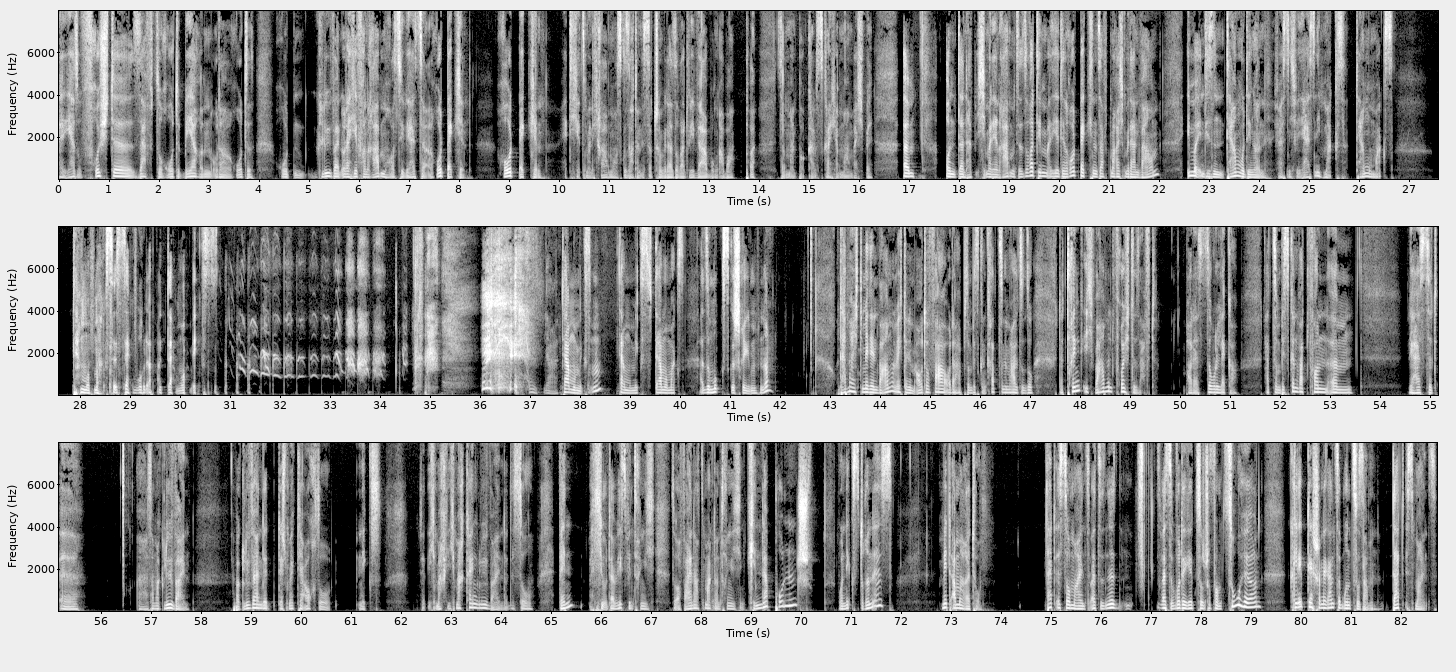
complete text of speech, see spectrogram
äh, ja, so Früchte, Saft, so rote Beeren oder rote roten Glühwein oder hier von Rabenhorst hier, wie heißt der? Rotbäckchen. Rotbäckchen. Hätte ich jetzt mal nicht Rabenhaus gesagt, dann ist das schon wieder so was wie Werbung, aber ist ja mein Podcast, das kann ich ja machen, was ich will. Ähm, und dann habe ich immer den Raben, so was, den, hier den Rotbäckchensaft mache ich mir dann warm. Immer in diesen Thermodingern. Ich weiß nicht, wie heißen die? Max. Thermomax. Thermomax ist der Bruder von Thermomix. Ja, Thermomix, hm? Thermomix, Thermomax, also Mux geschrieben, ne? Und da mache ich mir den warm und wenn ich dann im Auto fahre oder habe so ein bisschen Kratzen im Hals und so, da trinke ich warmen Früchtesaft. Boah, der ist so lecker. Hat so ein bisschen was von, ähm, wie heißt das, äh, äh, sag mal, Glühwein. Aber Glühwein, der, der schmeckt ja auch so nix. Ich mache ich mach keinen Glühwein. Das ist so, wenn, wenn ich unterwegs bin, trinke ich so auf Weihnachtsmarkt, dann trinke ich einen Kinderpunsch, wo nichts drin ist, mit Amaretto. Das ist so meins. Weißt du, ne, weißt du, wurde jetzt so schon vom Zuhören, klebt der schon der ganze Mund zusammen. Das ist meins.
